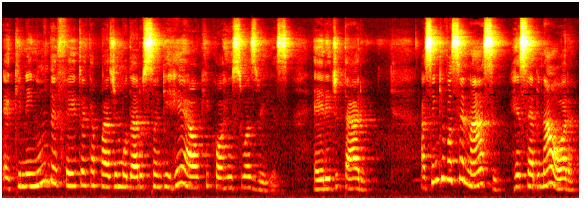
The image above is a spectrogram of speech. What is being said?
é que nenhum defeito é capaz de mudar o sangue real que corre em suas veias. É hereditário. Assim que você nasce, recebe na hora.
